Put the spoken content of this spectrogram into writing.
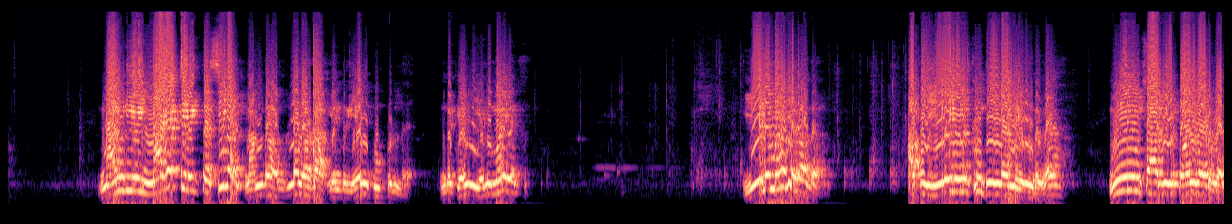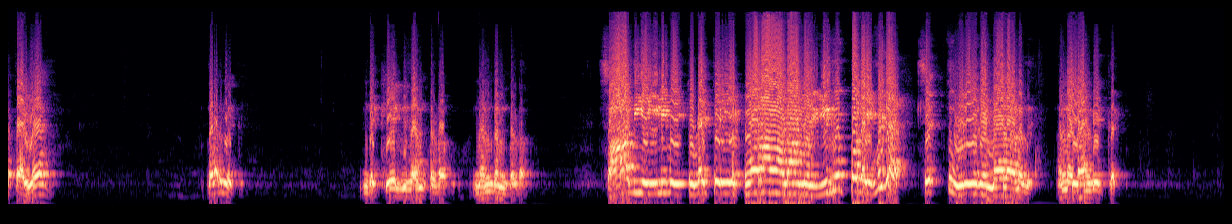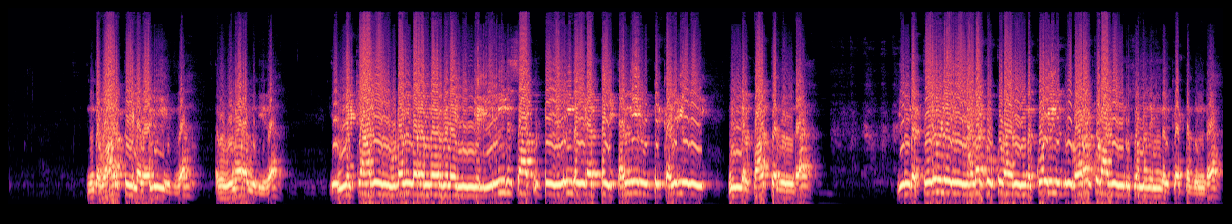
நந்தியை நகர்த்தி வைத்த சிவன். நந்தா உள்ளவாடா என்று ஏன் கூப்பிடல? இந்த கேள்வி எழுமா எழு- எழுமா எழாதா அப்ப இறைவனுக்கும் தீண்டாமை இருந்ததா? நீனும் சாதிய பாகுபாடு பார்த்தாய? பாருங்க. இந்த கேள்விதான் படம். நந்தன் படம். சாதிய இழிவை துடைத்தெறிய போராடாமல் இருப்பதை விட செத்து ஒழிவதே மேலானது. அண்ணல் அம்பேத்கர். இந்த வார்த்தையில வலி இருக்குதா? அதை உணர முடியுதா? என்னைக்காவது என் உடன் பிறந்தவர்களை நீங்கள் இருந்து சாப்பிட்டு இருந்த இடத்தை தண்ணீர் விட்டு கழுவியதை நீங்கள் பார்த்ததுண்டா? இந்த தெருவில் நீ நடக்கக்கூடாது இந்த கோயிலுக்கு வரக்கூடாது என்று சொன்னதை நீங்கள் கேட்டதுண்டா?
